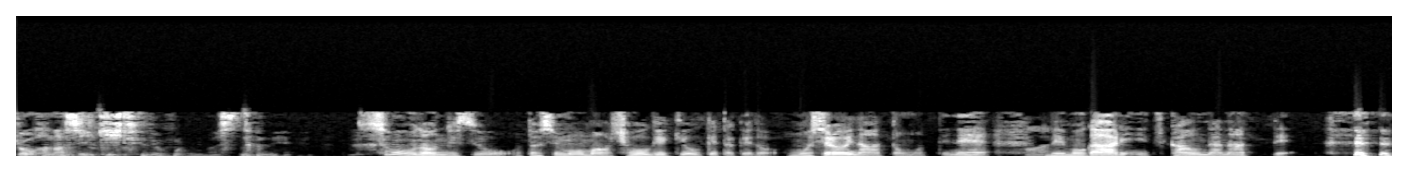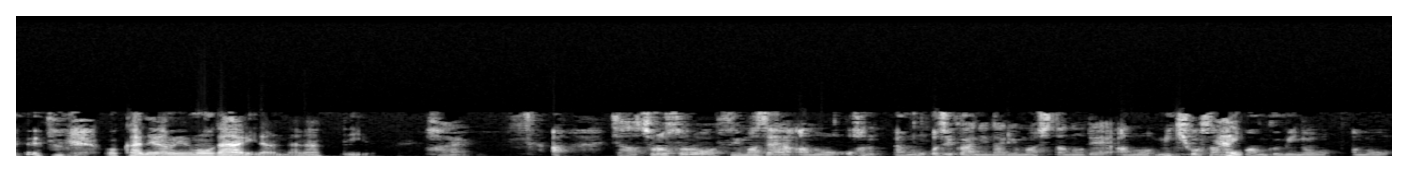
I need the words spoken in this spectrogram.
今日話聞いてて思いましたね。そうなんですよ。私もまあ衝撃を受けたけど、面白いなと思ってね。はい。メモ代わりに使うんだなって。お金はメモ代わりなんだなっていう。はい。あ、じゃあそろそろすいません。あの、おは、あの、お時間になりましたので、あの、みきこさんはいの番組の、あの、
